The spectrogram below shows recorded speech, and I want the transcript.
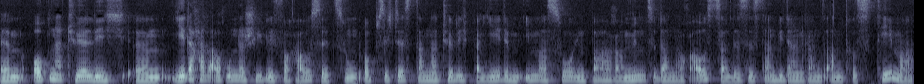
ähm, ob natürlich, ähm, jeder hat auch unterschiedliche Voraussetzungen. Ob sich das dann natürlich bei jedem immer so in barer Münze dann auch auszahlt, das ist dann wieder ein ganz anderes Thema.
